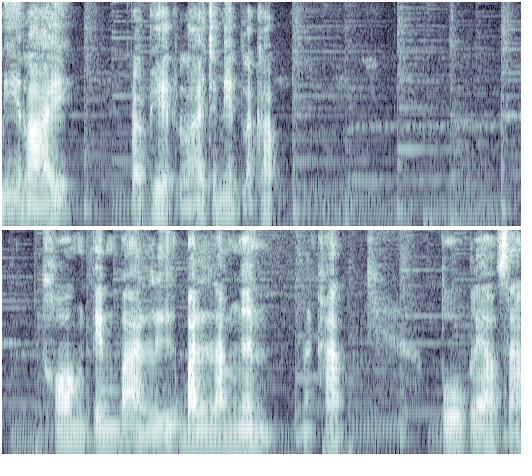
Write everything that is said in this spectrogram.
มีหลาย ประเภทหลายชนิดล่ะครับ ทองเต็มบ้านหรือบัลลังเงินนะครับปลูกแล้วสา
